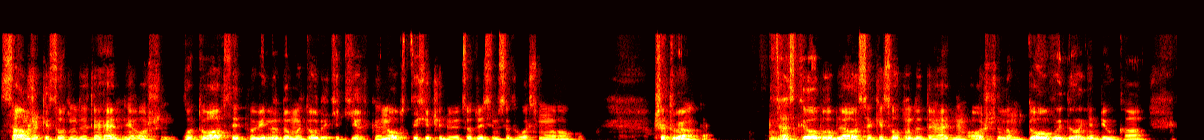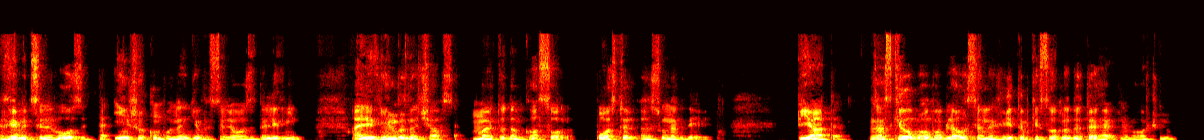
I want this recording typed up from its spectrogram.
Сам же кислотно-детергентний розчин готувався відповідно до методики Кірка Нопс 1988 року. Четверте. Зразки оброблялися кислотно-детергентним розчином до видалення білка, геміцелюлози та інших компонентів целюлози та лігнін. А лігнін визначався методом класона. Постер рисунок 9. П'яте. Зразки оброблялися нагрітим кислотно-детергентним розчином,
